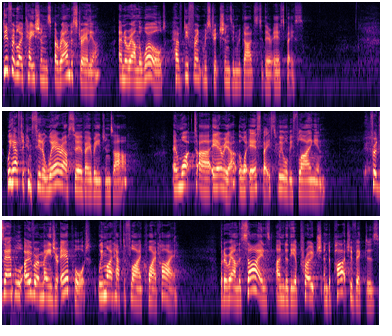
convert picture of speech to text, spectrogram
Different locations around Australia and around the world have different restrictions in regards to their airspace. We have to consider where our survey regions are and what uh, area or what airspace we will be flying in. For example, over a major airport, we might have to fly quite high. But around the sides, under the approach and departure vectors,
